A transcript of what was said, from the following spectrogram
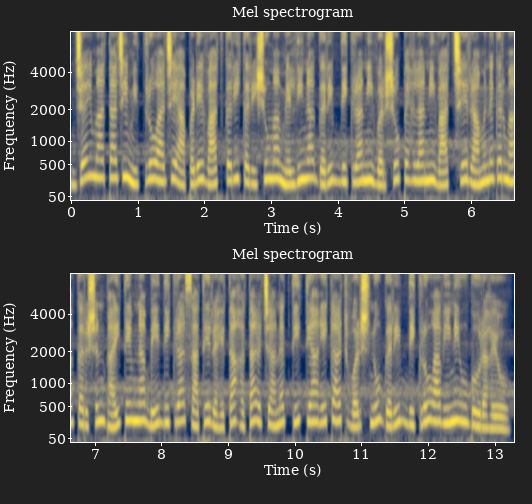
જય માતાજી મિત્રો, આજે આપણે વાત કરી કરીશું માં મેલડીના ગરીબ દીકરાની વર્ષો પહેલાની વાત છે. રામનગરમાં કરશનભાઈ તેમના બે દીકરા સાથે રહેતા હતા. અચાનકથી ત્યાં એક આઠ વર્ષનો ગરીબ દીકરો આવીને ઊભો રહ્યો.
